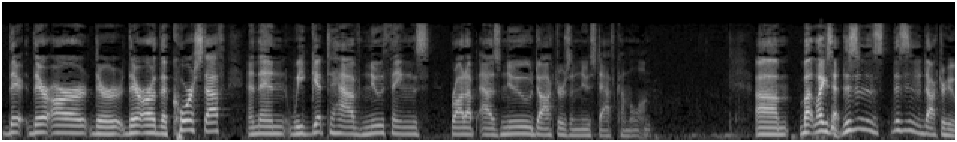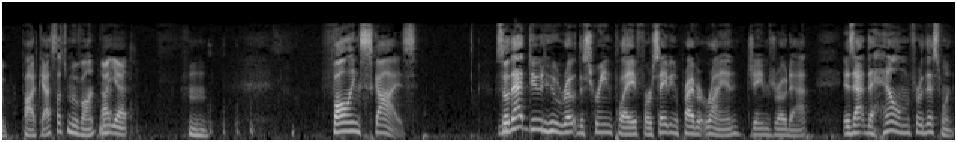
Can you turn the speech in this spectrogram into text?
There, there are there there are the core stuff, and then we get to have new things brought up as new doctors and new staff come along. Um, but like I said, this is this isn't a Doctor Who podcast. Let's move on. Not yet. Falling Skies. So that dude who wrote the screenplay for Saving Private Ryan, James Rodat, is at the helm for this one,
